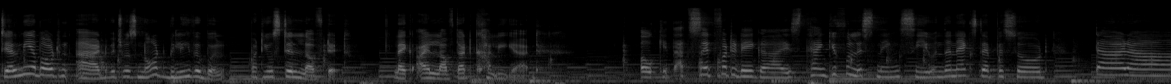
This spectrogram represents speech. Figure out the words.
tell me about an ad which was not believable, but you still loved it. Like, I love that Khali ad. Okay, that's it for today, guys. Thank you for listening. See you in the next episode. Ta da!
